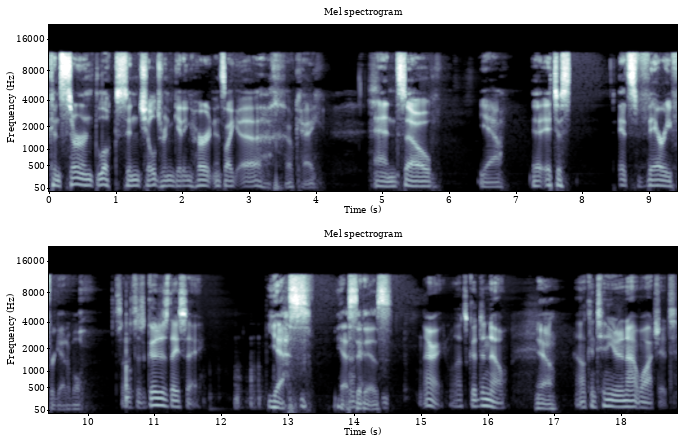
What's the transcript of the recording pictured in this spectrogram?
concerned looks and children getting hurt and it's like uh okay and so yeah it, it just it's very forgettable So it's as good as they say. yes yes it Okay. is All right. Well, that's good to know. yeah I'll continue to not watch it.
